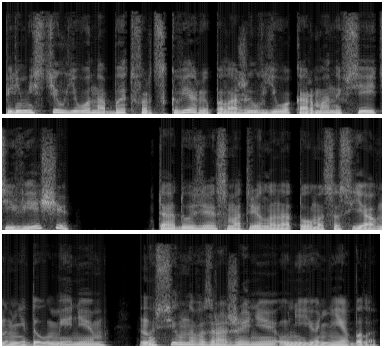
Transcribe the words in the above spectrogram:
переместил его на Бетфорд-сквер и положил в его карманы все эти вещи?» Теодозия смотрела на Томаса с явным недоумением, но сил на возражение у нее не было.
